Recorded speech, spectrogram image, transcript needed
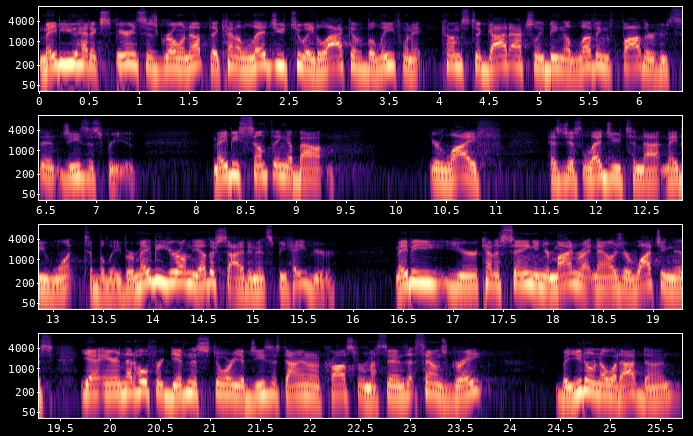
Maybe you had experiences growing up that kind of led you to a lack of belief when it comes to God actually being a loving Father who sent Jesus for you. Maybe something about your life has just led you to not maybe want to believe. Or maybe you're on the other side and it's behavior. Maybe you're kind of saying in your mind right now as you're watching this, yeah, Aaron, that whole forgiveness story of Jesus dying on a cross for my sins, that sounds great, but you don't know what I've done.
